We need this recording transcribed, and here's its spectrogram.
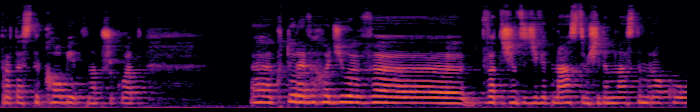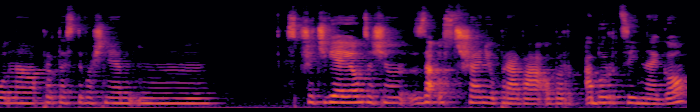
protesty kobiet na przykład e, które wychodziły w 2019-2017 roku na protesty właśnie mm, sprzeciwiające się zaostrzeniu prawa abor aborcyjnego,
